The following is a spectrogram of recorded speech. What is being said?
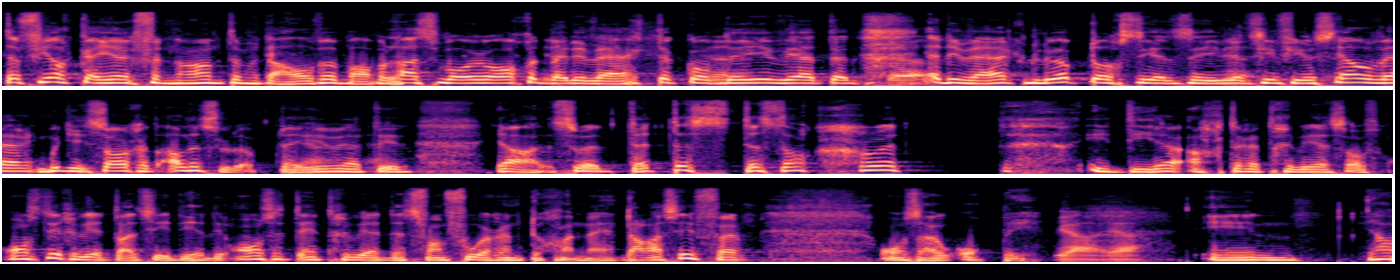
te veel kuier vanaand met 'n halwe babbelas môre oggend by die werk te kom, nee, jy weet. En, ja. en die werk loop nog steeds, jy weet, ja. vir jouself werk, moet jy sorg dat alles loop, nee, jy ja, weet. En, ja, so dit is dis dalk groot idee agter dit gewees of ons nie geweet wat se idee die ons het net geweet dit is van vorentoe gaan nee daar is vir ons hou op nie. Ja ja. En ja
